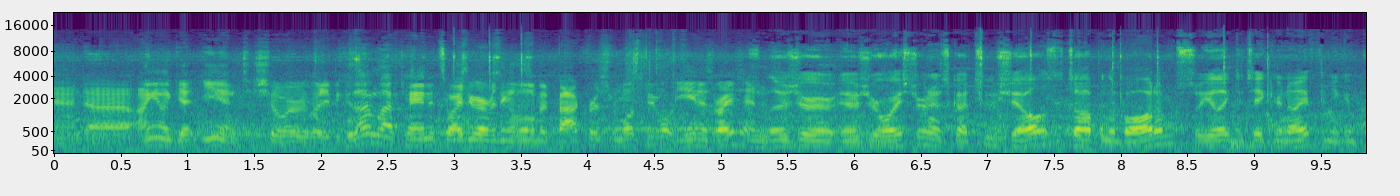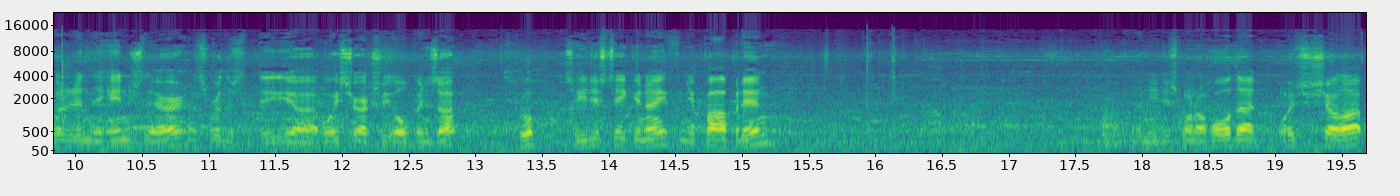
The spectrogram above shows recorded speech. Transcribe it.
And uh, I'm going to get Ian to show everybody, because I'm left-handed, so I do everything a little bit backwards for most people. Ian is right-handed. There's your there's your oyster, and it's got two shells, the top and the bottom. So you like to take your knife and you can put it in the hinge there. That's where the, the uh, oyster actually opens up. Cool. So you just take your knife and you pop it in, and you just want to hold that oyster shell up,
